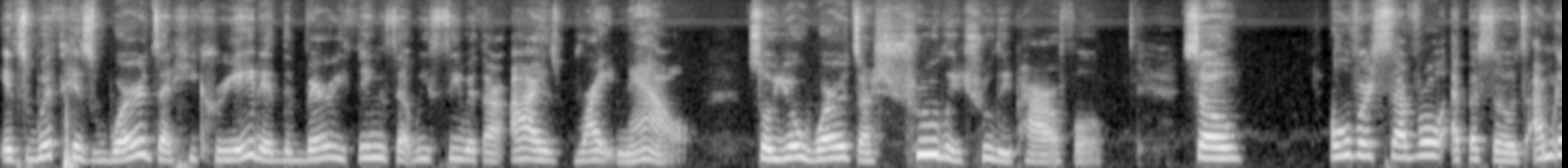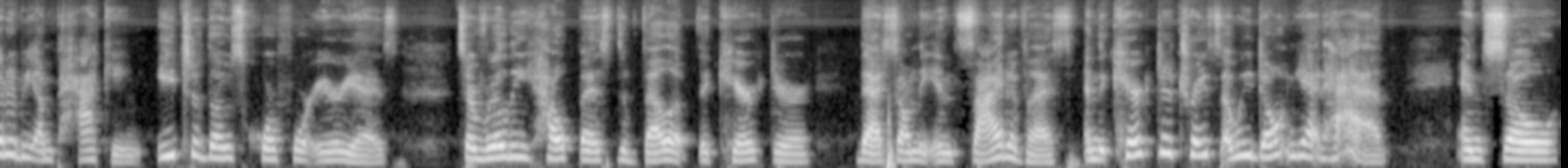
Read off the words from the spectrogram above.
it's with his words that he created the very things that we see with our eyes right now. So your words are truly, truly powerful. So, over several episodes, I'm going to be unpacking each of those core four areas to really help us develop the character that's on the inside of us and the character traits that we don't yet have. And so,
